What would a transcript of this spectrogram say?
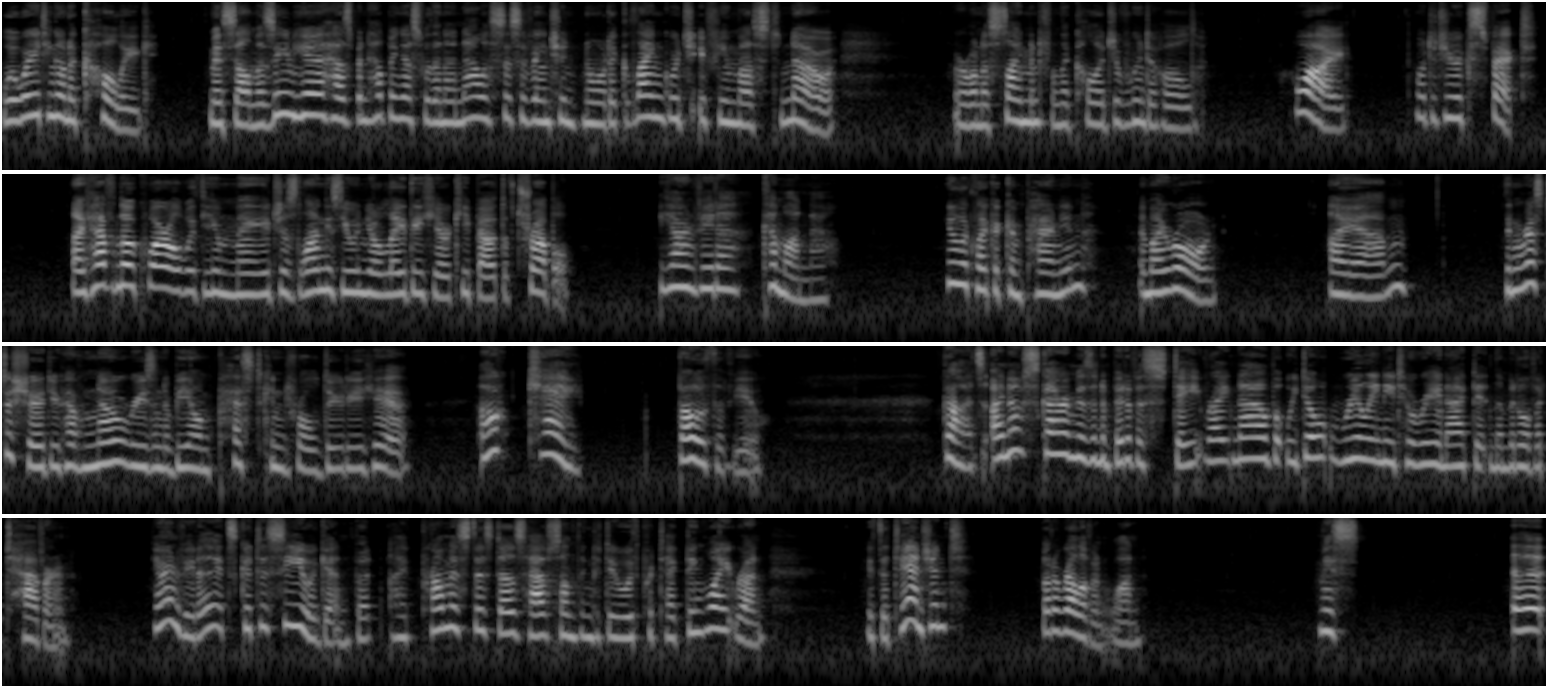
We're waiting on a colleague. Miss Almazim here has been helping us with an analysis of ancient Nordic language, if you must know. We're on assignment from the College of Winterhold. Why? What did you expect? I have no quarrel with you, mage, as long as you and your lady here keep out of trouble. Yarnvita, come on now. You look like a companion. Am I wrong? I am. Then rest assured you have no reason to be on pest control duty here. Okay, both of you. Gods, I know Skyrim is in a bit of a state right now, but we don't really need to reenact it in the middle of a tavern. Yarnvita, it's good to see you again, but I promise this does have something to do with protecting Whiterun. It's a tangent, but a relevant one. Miss. Uh.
